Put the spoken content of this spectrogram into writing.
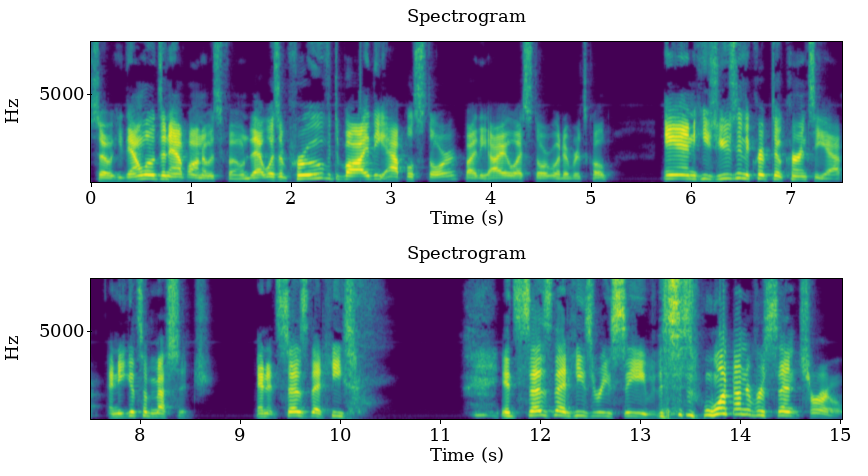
So he downloads an app onto his phone that was approved by the Apple Store, by the iOS Store, whatever it's called. And he's using the cryptocurrency app and he gets a message. And it says that he's it says that he's received this is 100% true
